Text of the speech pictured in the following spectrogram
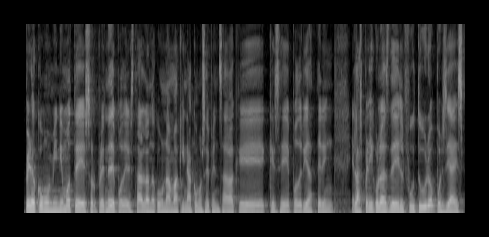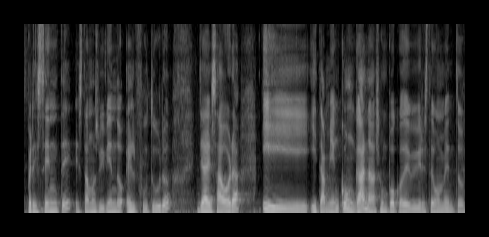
pero como mínimo te sorprende de poder estar hablando con una máquina como se pensaba que, se podría hacer en, las películas del futuro, pues ya es presente, estamos viviendo el futuro, ya es ahora, y, también con ganas un poco de vivir este momento.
